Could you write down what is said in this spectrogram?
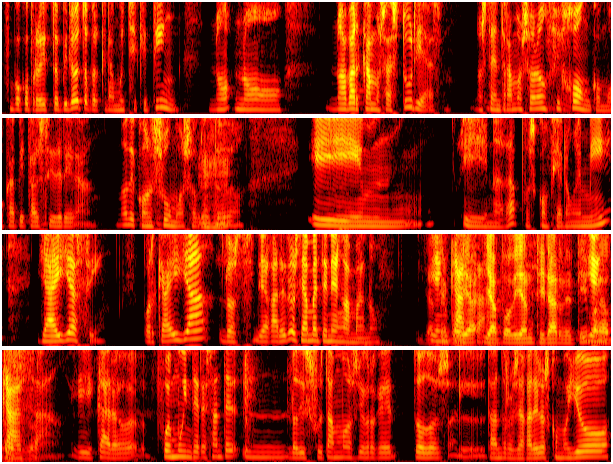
fue un poco proyecto piloto porque era muy chiquitín. No, no, no abarcamos Asturias. Nos centramos solo en Gijón como capital sidrera, ¿no? de consumo sobre todo. Y, y nada, pues confiaron en mí y ahí ya sí, porque ahí ya los llegareros ya me tenían a mano. y en casa. Ya podían tirar de ti. Y en casa. Y claro, fue muy interesante. Lo disfrutamos, yo creo que todos, tanto los llegareros como yo.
